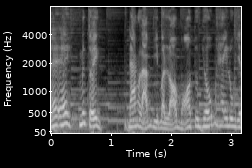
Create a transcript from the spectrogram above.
Ê ê Minh Tuyền Đang làm gì mà lọ mọ tôi vốn hay luôn vậy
